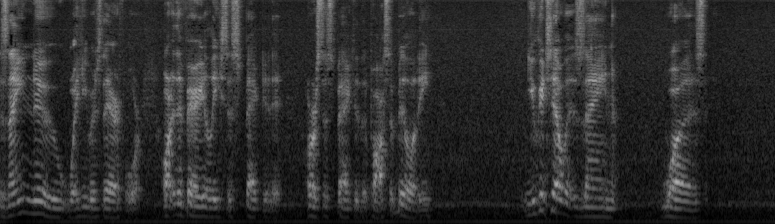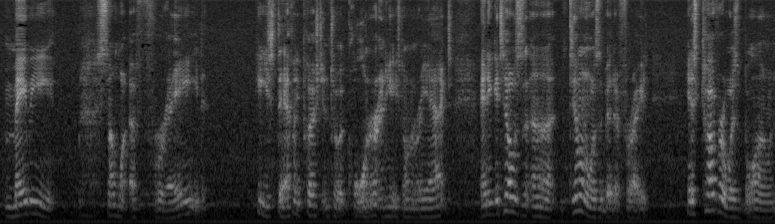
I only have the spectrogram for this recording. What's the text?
Zane knew what he was there for, or at the very least suspected it, or suspected the possibility you could tell that Zane was maybe somewhat afraid. He's definitely pushed into a corner and he's going to react. And you could tell uh, Dylan was a bit afraid. His cover was blown.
